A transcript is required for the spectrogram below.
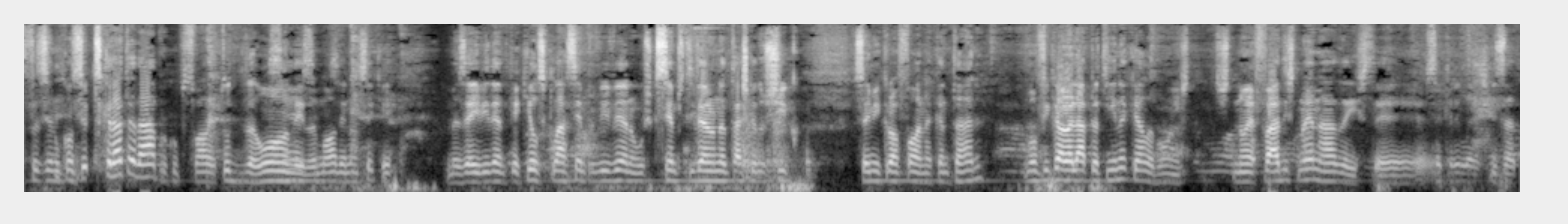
fazer um concerto. Se calhar até dá, porque o pessoal é todo da onda sim, e da sim, moda sim. e não sei o quê. Mas é evidente que aqueles que lá sempre viveram, os que sempre estiveram na tasca do Chico, sem microfone a cantar, vão ficar a olhar para ti naquela. Bom, isto, isto não é fado, isto não é nada, isto é. Sacrilégio. Exato.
